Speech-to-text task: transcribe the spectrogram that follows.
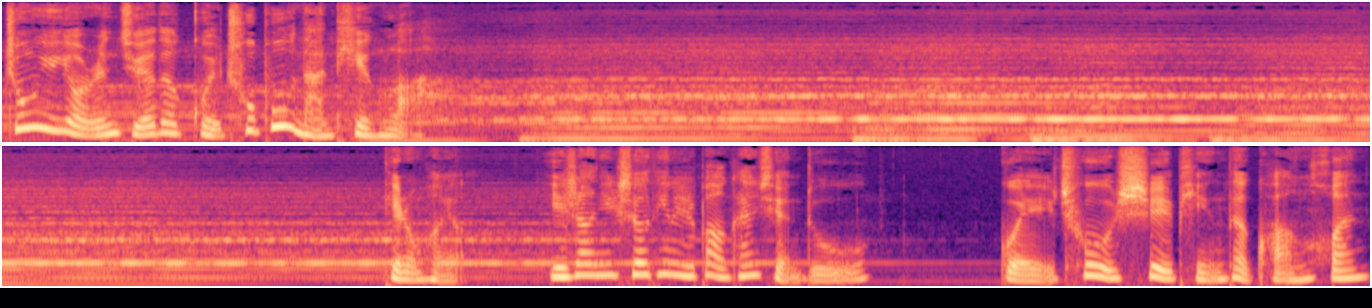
终于有人觉得鬼畜不难听了。听众朋友，以上您收听的是《报刊选读》，鬼畜视频的狂欢，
